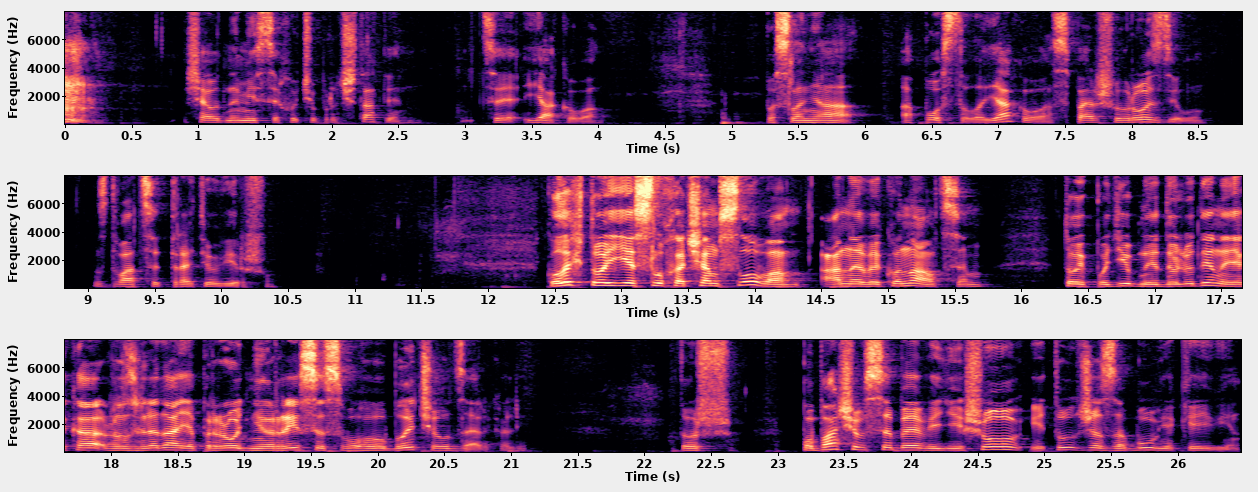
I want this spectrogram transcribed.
Ще одне місце хочу прочитати. Це Якова. Послання апостола Якова з першого розділу, з 23 віршу. Коли хто є слухачем слова, а не виконавцем, той подібний до людини, яка розглядає природні риси свого обличчя у дзеркалі. Тож побачив себе, відійшов і тут же забув, який він.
